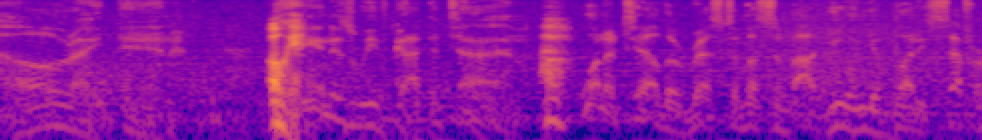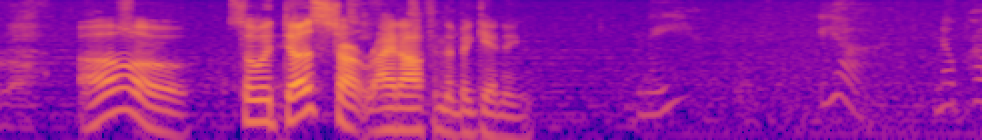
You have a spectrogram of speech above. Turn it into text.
All right then. okay. Seeing as we've got the time, want to tell the rest of us about you and your buddy Sephiroth? Oh, so it does start right off in the beginning. No problem.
